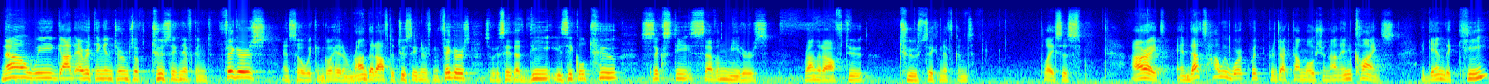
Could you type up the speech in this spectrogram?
Now we got everything in terms of two significant figures, and so we can go ahead and round that off to two significant figures. So we can say that D is equal to 67 meters, rounded off to two significant places. All right, and that's how we work with projectile motion on inclines. Again, the key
